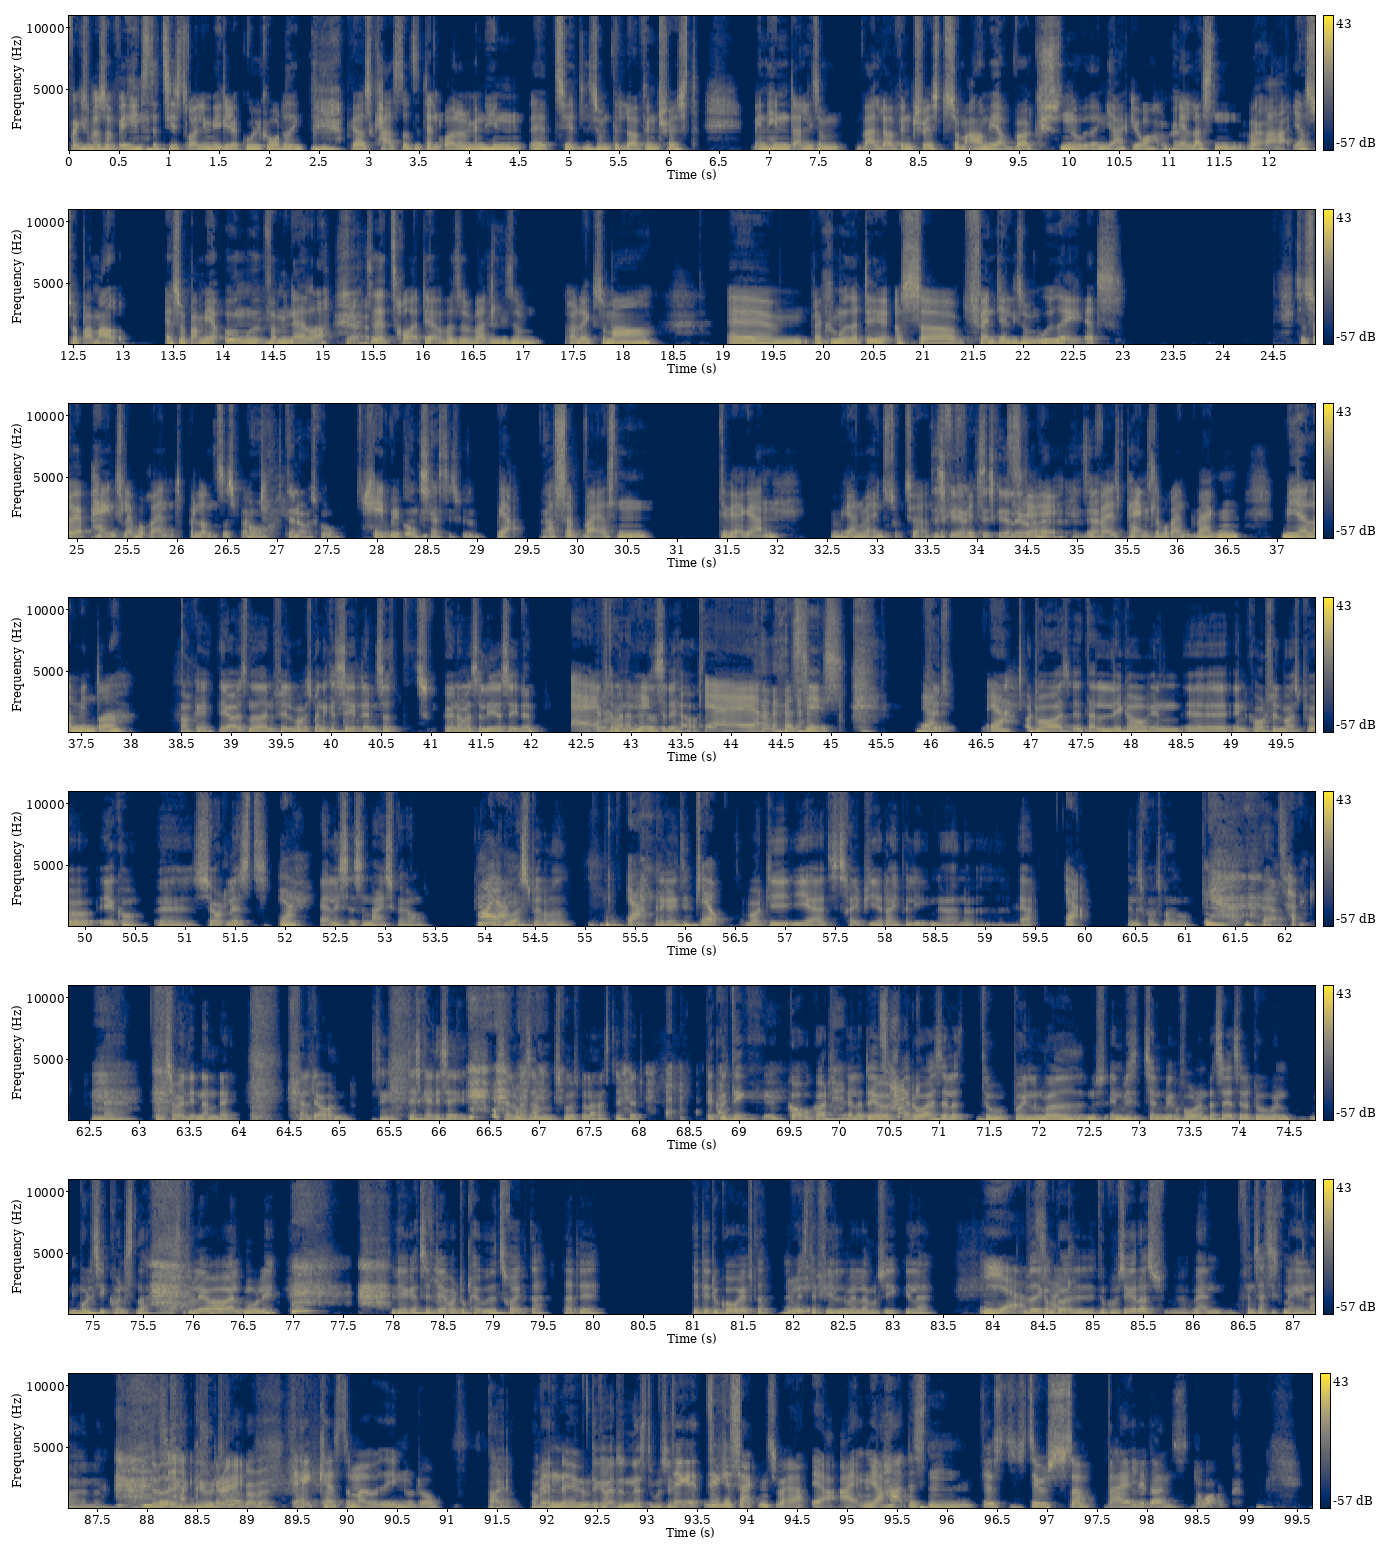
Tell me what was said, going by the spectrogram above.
for- eksempel så fik en statistrolle i Mikkel og Guldkortet, ikke? Mhm. Blev også castet til den rolle, men hende øh, til ligesom The Love Interest. Men hende, der ligesom var Love Interest, så meget mere voksen ud, end jeg gjorde. Okay. Eller sådan, var Ja. bare, jeg så bare meget, jeg så bare mere ung ud for min alder. Ja. Så jeg tror, at derfor så var det ligesom, der var der ikke så meget, øh, der kom ud af det. Og så fandt jeg ligesom ud af, at så så jeg Pans Labyrinth på et eller andet tidspunkt. Oh. den er også god. Helt vildt god. Fantastisk film. Ja. Ja. og så var jeg sådan, det vil jeg gerne. Jeg vil gerne være instruktør. Det skal er jeg- det skal jeg lave, Skal det have. der. Så Ja. faktisk Pans Labyrinth, hverken mere eller mindre. Okay, det er også noget af en film, og hvis man ikke har set den, så skynder man sig lige at se den, Ja, ja, efter man har helt- lyttet til det her afsnit. Ja, ja, ja, præcis. Ja. Fedt. Ja, Og du har også, der ligger jo en, øh, en kortfilm også på Echo øh, Shortlist. Ja. Alice is a Nice Girl, Nå hvor ja. du også spiller med. Ja, Er det ikke rigtigt? jo. Hvor de, I er de tre piger, der er i Berlin og noget. Ja. Ja. Den er sgu også meget god. Ja, Ja. tak. Den, øh, den så jeg lige den anden dag. Faldt jeg over den. Så tænkte jeg, det skal jeg lige se. Selv med som skuespiller også. Det er fedt. Det, kunne- det går jo godt. Eller det er jo, Tak. kan du også. Eller du på en eller anden måde, inden vi tændte mikrofonen, der sagde jeg til dig, du er en multikunstner. Altså, du laver jo alt muligt. Det virker til der, hvor du kan udtrykke dig. Der er det, det er det, du går efter. Hvis det er film eller musik. Eller, Ja, jeg ved ikke, om tak. du, du kunne sikkert også være en fantastisk maler. Eller, det ved jeg ikke. Det, Tak kan godt være. Jeg har ikke kastet mig ud endnu dog. Nej, okay. Men, øh, det kan være det næste musik. Det, kan- det kan sagtens være. Ja, ej, men jeg har det sådan, det, er- det er jo så dejligt og en stor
